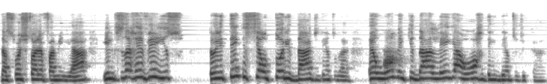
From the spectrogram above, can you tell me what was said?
da sua história familiar. E ele precisa rever isso. Então, ele tem que ser autoridade dentro da. É o homem que dá a lei e a ordem dentro de casa.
